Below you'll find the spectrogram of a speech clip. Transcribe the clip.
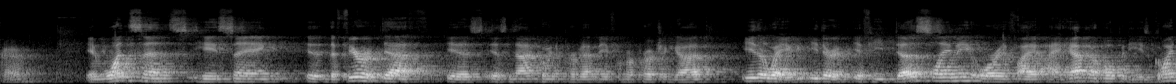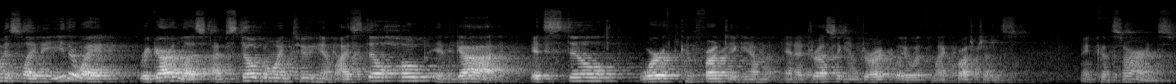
Okay? In one sense, he's saying uh, the fear of death is, is not going to prevent me from approaching God. Either way, either if he does slay me or if I, I have no hope and he's going to slay me, either way, regardless, I'm still going to him. I still hope in God. It's still worth confronting him and addressing him directly with my questions and concerns.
